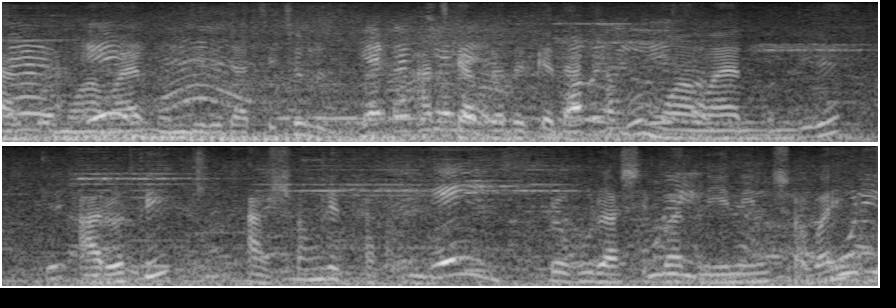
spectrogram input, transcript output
তারপর মহামায়ার মন্দিরে যাচ্ছি। চলুন আজকে আপনাদেরকে দেখাবো মহামায়ার মন্দিরে। আরতি আর সঙ্গে থাকুন। প্রভুর আশীর্বাদ নিয়ে নিন সবাই। মানে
